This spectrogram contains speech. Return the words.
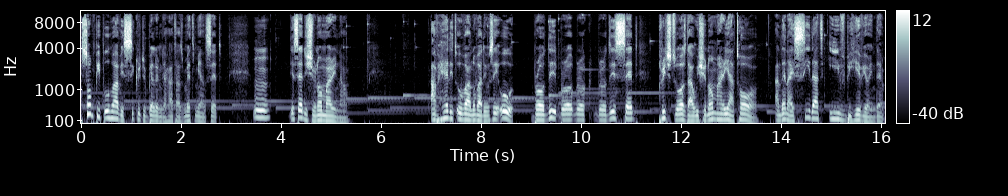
Some people who have a secret rebellion in their heart has met me and said, mm, they said you should not marry now. I've heard it over and over. They will say, "Oh, bro, this, bro, bro, bro, this said, preach to us that we should not marry at all." And then I see that Eve behavior in them.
